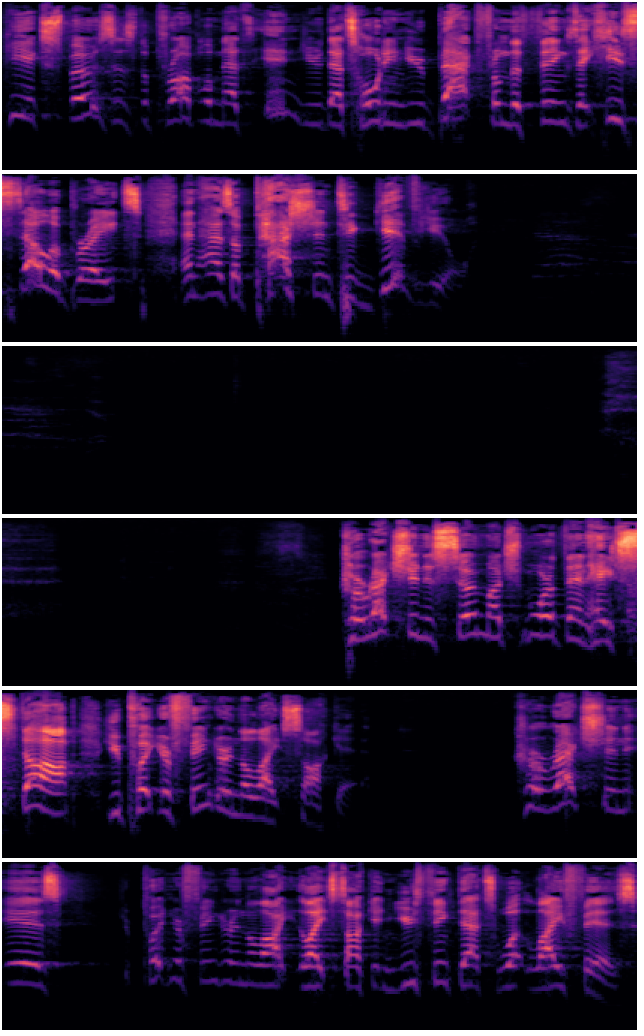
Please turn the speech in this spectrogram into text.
He exposes the problem that's in you that's holding you back from the things that He celebrates and has a passion to give you. Correction is so much more than, hey, stop, you put your finger in the light socket. Correction is you're putting your finger in the light, light socket and you think that's what life is.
